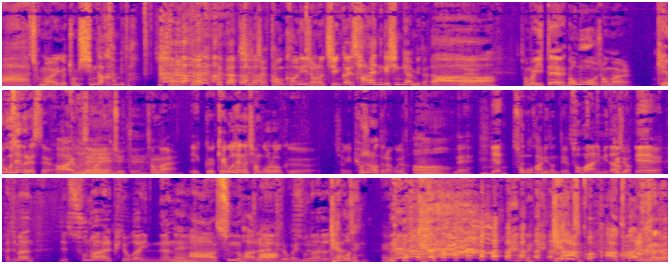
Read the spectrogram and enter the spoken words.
아 정말 이거 좀 심각합니다. 네? 진짜 덩컨이 저는 지금까지 살아있는 게 신기합니다. 아. 정말 이때 너무 정말 개고생을 했어요. 아, 고생 네. 많이 했죠, 이때. 정말 이 그 개고생은 참고로 그 저기 표준어더라고요. 어. 네 예. 소고가 아니던데요. 소고 아닙니다. 그죠? 예. 네. 하지만 이제 순화할 필요가 있는 네. 아, 순화를 아, 할 필요가 있는. 순화를 해야 개고생. 네. 아쿠아, 아쿠아 아닌가요?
